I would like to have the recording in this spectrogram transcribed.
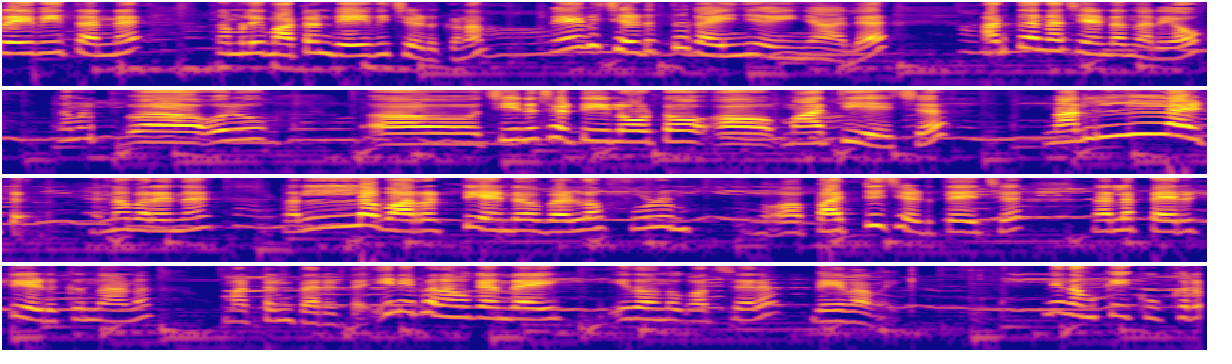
ഗ്രേവി തന്നെ നമ്മൾ ഈ മട്ടൺ വേവിച്ചെടുക്കണം. വേവിച്ചെടുത്ത് കഴിഞ്ഞ് കഴിഞ്ഞാൽ അടുത്ത എന്നാ ചെയ്യേണ്ടതെന്നറിയോ? നമ്മൾ ഒരു ചീനച്ചട്ടിയിലോട്ടോ മാറ്റി വെച്ച് നല്ലതായിട്ട് എന്നാ പറയുന്നത് നല്ല വരട്ടി അതിന്റെ വെള്ളം ഫുൾ പറ്റിച്ചെടുത്തേച്ച് നല്ല പെരട്ടി എടുക്കുന്നതാണ് മട്ടൺ പെരട്ട്. ഇനിയിപ്പോൾ നമുക്ക് എന്തായി? ഇതൊന്ന് കുറച്ച് നേരം വേവാൻ വയ്ക്കും. ഇനി നമുക്ക് ഈ കുക്കർ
